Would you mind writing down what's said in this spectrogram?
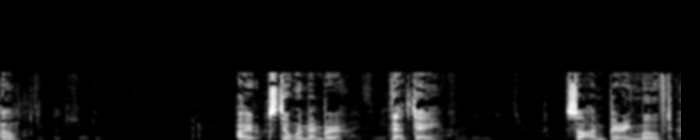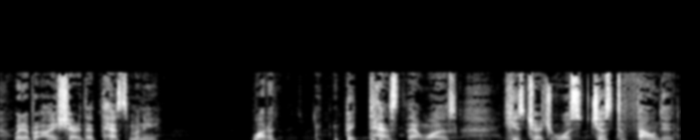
Um, I still remember that day. So I'm very moved whenever I share that testimony. What a big test that was. His church was just founded.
